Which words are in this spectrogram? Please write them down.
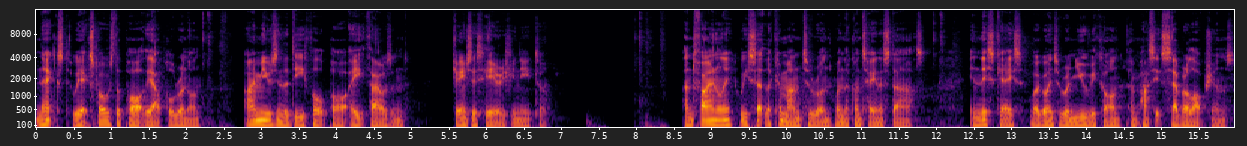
Next, we expose the port the app will run on. I'm using the default port 8000. Change this here if you need to. And finally, we set the command to run when the container starts. In this case, we're going to run uvicorn and pass it several options.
